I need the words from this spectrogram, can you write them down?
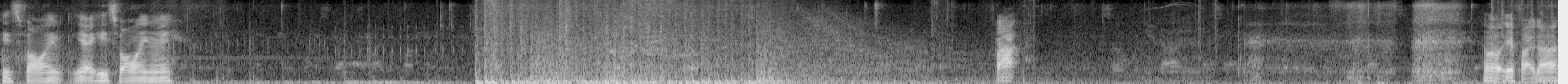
He's following. Yeah, he's following me. Fuck. Well, if I die.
